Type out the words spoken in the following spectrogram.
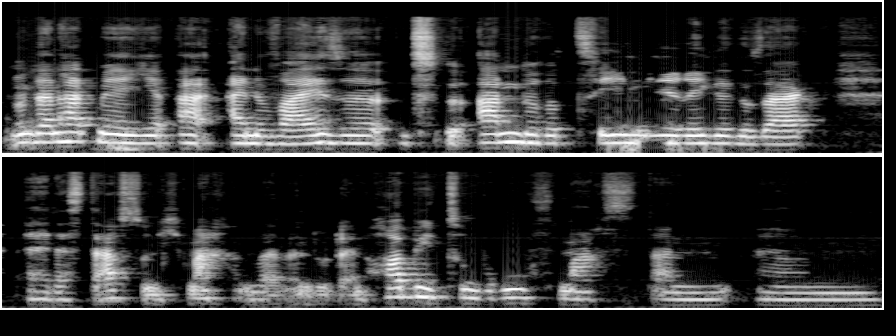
Und dann hat mir eine weise andere Zehnjährige gesagt, äh, das darfst du nicht machen, weil wenn du dein Hobby zum Beruf machst, dann ähm,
